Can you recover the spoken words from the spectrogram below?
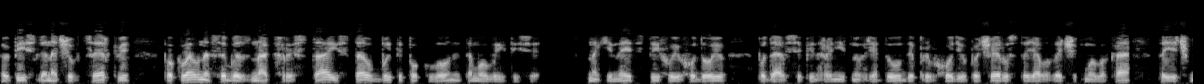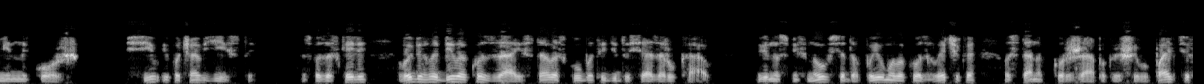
Опісля, наче в церкві, поклав на себе знак Христа і став бити поклони та молитися. На кінець тихою ходою подався під гранітну гряду, де при вході в печеру стояв глечик молока та ячмінний корж. Сів і почав їсти. З поза скелі вибігла біла коза і стала скубати дідуся за рукав. Він усміхнувся, допив молоко з глечика, останок коржа покришив у пальцях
